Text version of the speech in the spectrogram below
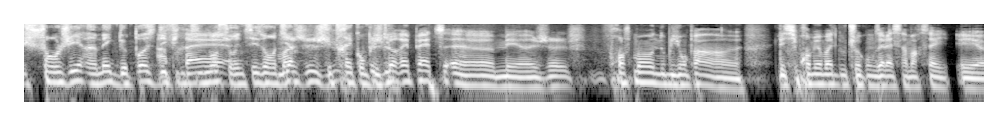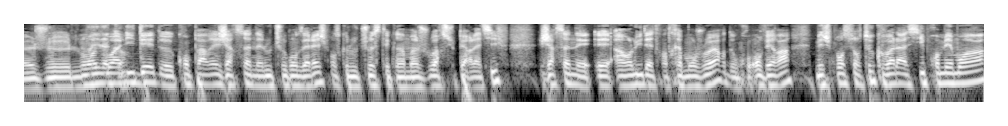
changer un mec de poste Après, définitivement sur une saison entière. C'est très compliqué. Je le répète, euh, mais euh, je, franchement, n'oublions pas hein, les six premiers mois de Lucho Gonzalez à Marseille. Et euh, je loin Moi l'idée de comparer Gerson à Lucho Gonzalez. Je pense que Lucho c'était quand même un joueur superlatif. Gerson est, est- a en lui d'être un très bon joueur, donc on verra. Mais je pense surtout que voilà, six premiers mois.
